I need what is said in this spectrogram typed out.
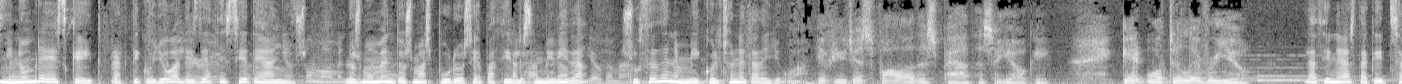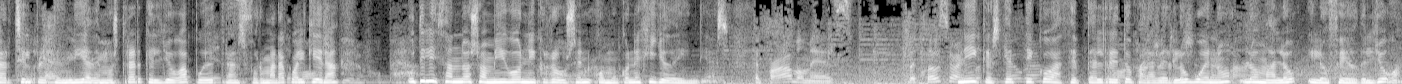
Mi nombre es Kate, practico yoga desde hace siete años. Los momentos más puros y apacibles en mi vida suceden en mi colchoneta de yoga. La cineasta Kate Churchill pretendía demostrar que el yoga puede transformar a cualquiera utilizando a su amigo Nick Rosen como conejillo de indias. Nick, escéptico, acepta el reto para ver lo bueno, lo malo y lo feo del yoga.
